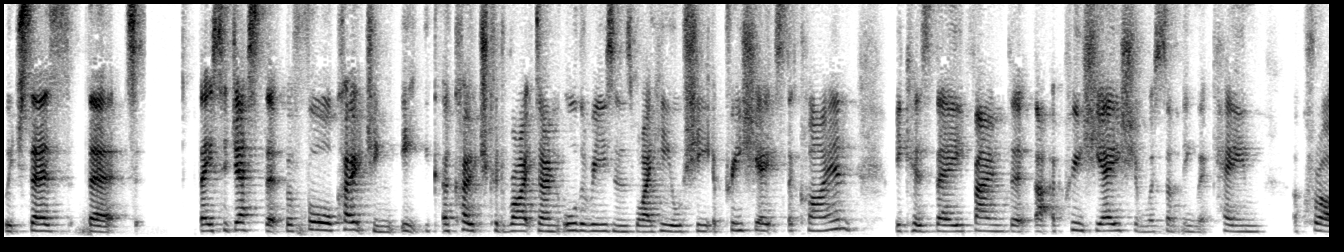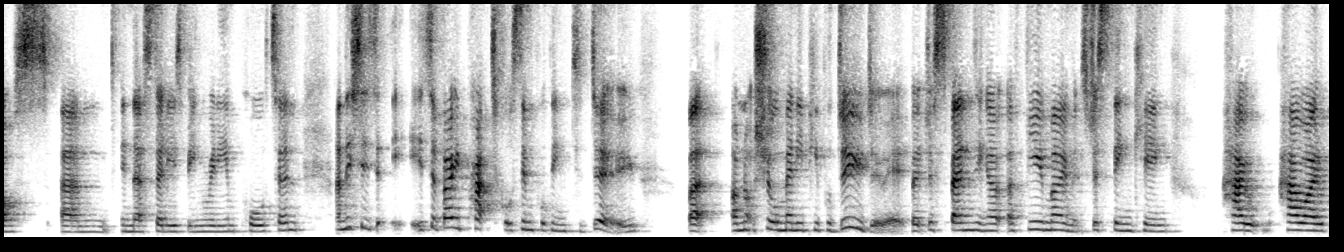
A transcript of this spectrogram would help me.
which says that they suggest that before coaching, a coach could write down all the reasons why he or she appreciates the client because they found that that appreciation was something that came across um, in their studies being really important. And this is it's a very practical, simple thing to do, but I'm not sure many people do do it. But just spending a, a few moments just thinking how how I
